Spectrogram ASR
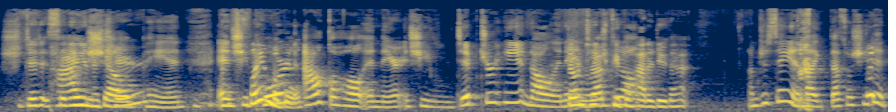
She did it sitting in a shell chair. pan and That's she flammable. poured alcohol in there and she dipped her hand all in it. Don't teach people how to do that. I'm just saying, like that's what she did.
